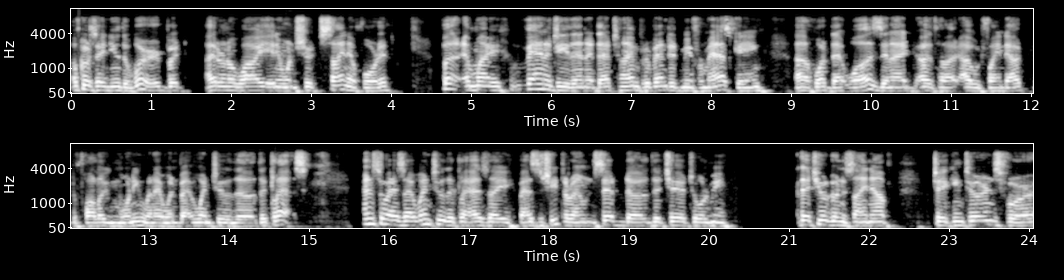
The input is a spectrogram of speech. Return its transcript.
Of course, I knew the word, but I don't know why anyone should sign up for it. But my vanity then at that time prevented me from asking uh, what that was, and I, I, thought I would find out the following morning when I went back went to the the class. And so as I went to the class, I passed the sheet around and said uh, the chair told me that you're going to sign up, taking turns for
